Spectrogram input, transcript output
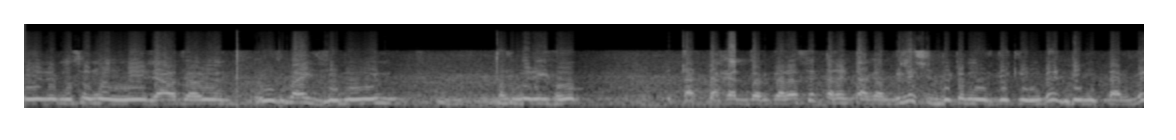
মেয়েদের মুসলমান মেয়ে যাওয়া যাবে না আমি বলছি, ভাই জীবনী ধর্মেরই হোক তার টাকার দরকার আছে তারা টাকা দিলে সে দুটো মুরগি কিনবে ডিম পারবে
